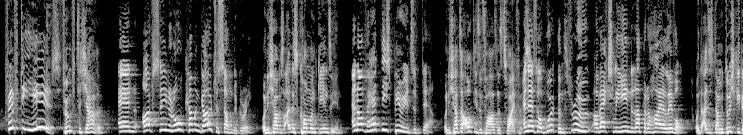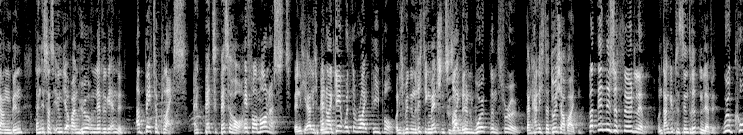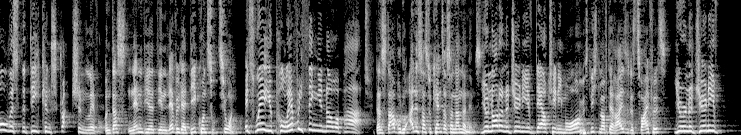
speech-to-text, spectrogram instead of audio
50 years. 50 Jahre. And I've seen it all come and go to some degree. Und ich habe es alles kommen und gehen sehen. And I've had these periods of doubt. Und ich hatte auch diese Phasen des Zweifels. And as I've worked them through, I've actually ended up at a higher level, Und als ich damit durchgegangen bin, dann ist das irgendwie auf einem höheren Level geendet. a better place, Ein besserer Ort. if I'm honest. Wenn ich ehrlich bin And I get with the right people, und ich mit den richtigen Menschen I zusammen bin, can work them through. dann kann ich da durcharbeiten. But then there's a third level. Und dann gibt es den dritten Level. We'll call this the deconstruction level. Und das nennen wir den Level der Dekonstruktion. It's where you pull everything you know apart. Das ist da, wo du alles, was du kennst, auseinander nimmst. You're not on a journey of doubt Du anymore. bist nicht mehr auf der Reise des Zweifels, You're on a journey of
